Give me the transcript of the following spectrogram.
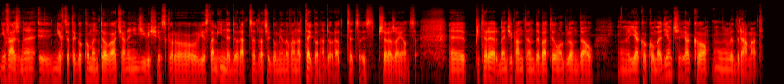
nieważne, y, nie chcę tego komentować, ale nie dziwię się, skoro jest tam inny doradca, dlaczego mianowano tego na doradcę, co jest przerażające. Y, Peter R., będzie pan tę debatę oglądał jako komedię, czy jako mm, dramat.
